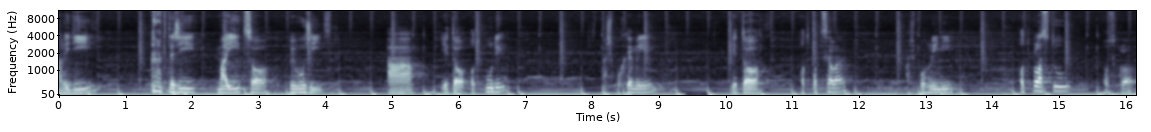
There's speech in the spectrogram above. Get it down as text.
A lidí, kteří mají co pivu říct. A je to od půdy až po chemii, je to od ocele až po hliník, od plastů po sklo.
